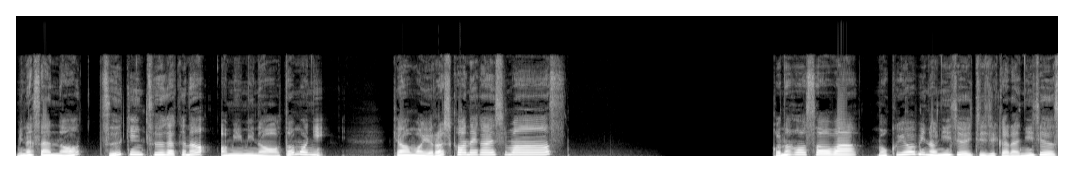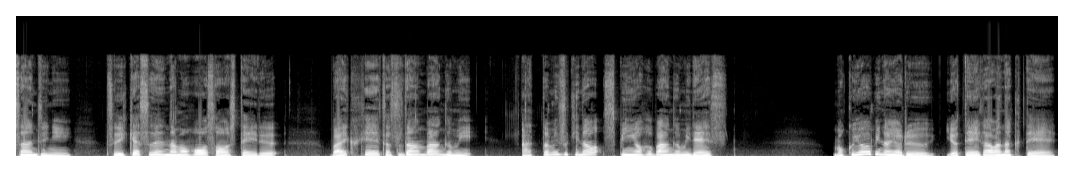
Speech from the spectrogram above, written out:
皆さんの通勤通学のお耳のお供に、今日もよろしくお願いします。この放送は木曜日の21時から23時にツイキャスで生放送しているバイク系雑談番組、アットみずきのスピンオフ番組です。木曜日の夜、予定が合わなくて、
